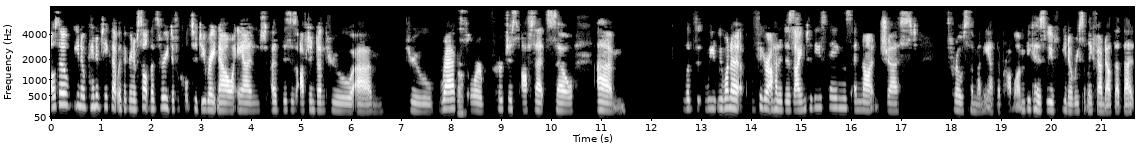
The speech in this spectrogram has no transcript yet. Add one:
also, you know, kind of take that with a grain of salt. That's very difficult to do right now, and uh, this is often done through um, through RECs oh. or purchased offsets. So, um, let's we we want to figure out how to design to these things and not just throw some money at the problem because we've you know recently found out that that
